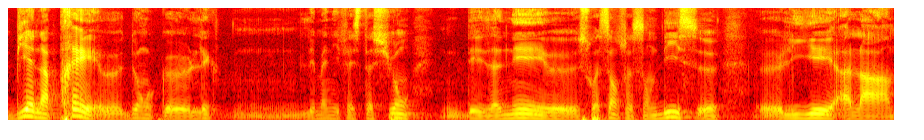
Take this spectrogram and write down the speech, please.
bien après euh, donc, euh, les, manifestations des années 60-70 euh, euh, liées à la-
